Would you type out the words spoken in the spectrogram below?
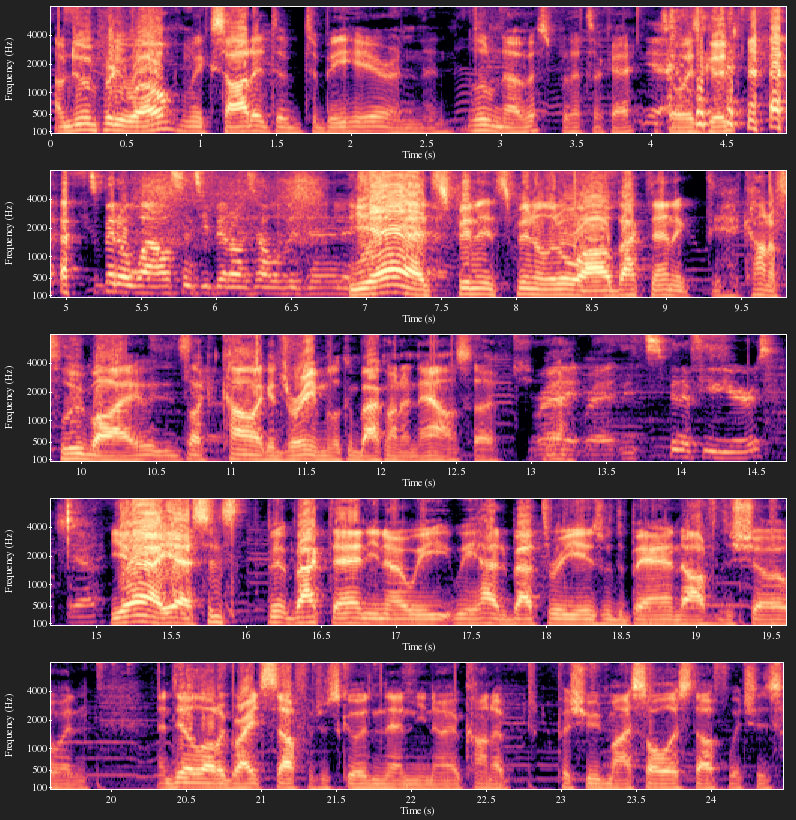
I'm doing pretty well. I'm excited to, to be here and, and a little nervous, but that's okay. It's always good. it's been a while since you've been on television. yeah, it's been it's been a little while. Back then, it, it kind of flew by. It's like kind of like a dream looking back on it now. So Right, yeah. right. It's been a few years. Yeah. Yeah, yeah. Since back then, you know, we, we had about three years with the band after the show and, and did a lot of great stuff, which was good. And then, you know, kind of pursued my solo stuff, which is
